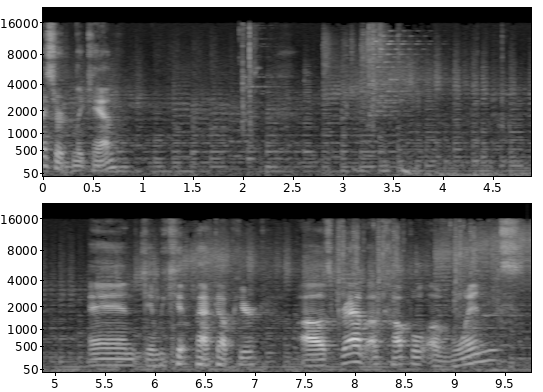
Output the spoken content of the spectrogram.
I certainly can. And can we get back up here? Uh, let's grab a couple of winds.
